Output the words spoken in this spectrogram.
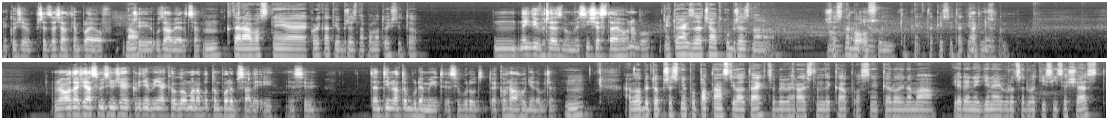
jakože před začátkem playoff, no. při uzávěrce. Mm, která vlastně je kolikátýho března, pamatuješ si to? Mm, někdy v březnu, myslím 6. nebo? Je to nějak z začátku března, no. 6 no, nebo 8, taky, taky si tak, tak nějak myslím. No, takže já si myslím, že klidně by nějakého golmana potom podepsali i, jestli ten tým na to bude mít, jestli budou jako hrát hodně dobře. Hmm. A bylo by to přesně po 15 letech, co by vyhráli Stanley Cup. Vlastně Carolina má jeden jediný v roce 2006.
